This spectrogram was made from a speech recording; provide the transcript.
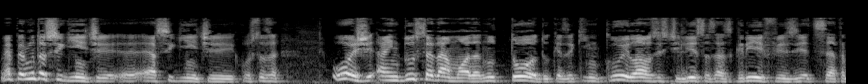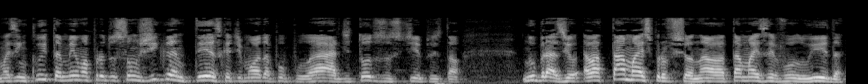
Minha pergunta é, o seguinte, é a seguinte, Costosa, hoje a indústria da moda no todo, quer dizer, que inclui lá os estilistas, as grifes e etc., mas inclui também uma produção gigantesca de moda popular, de todos os tipos e tal. No Brasil, ela está mais profissional, ela está mais evoluída,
